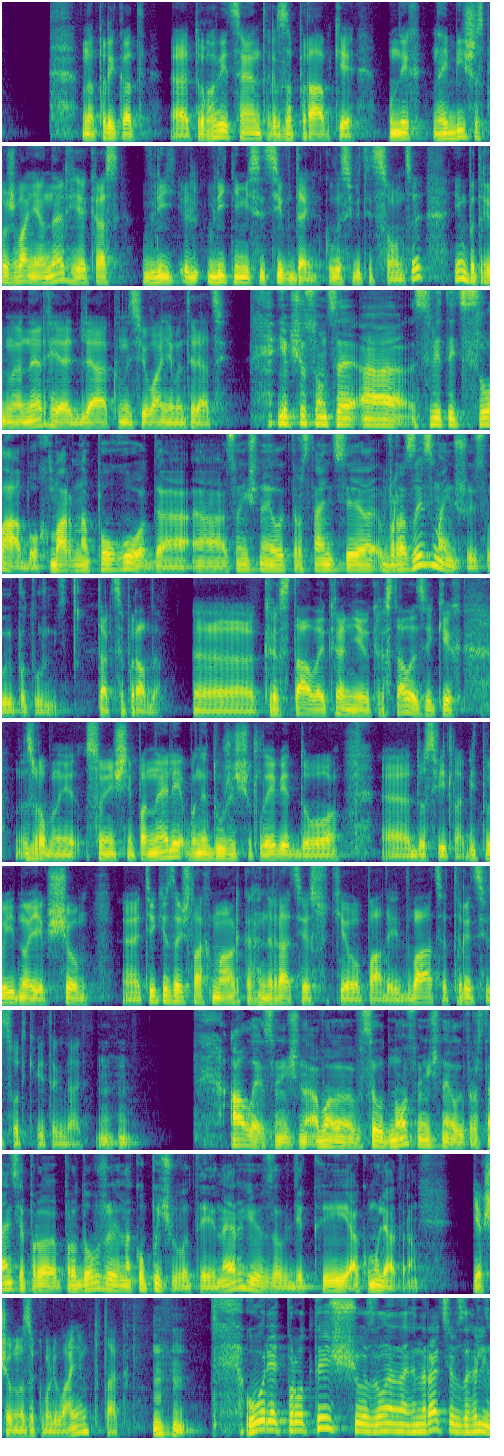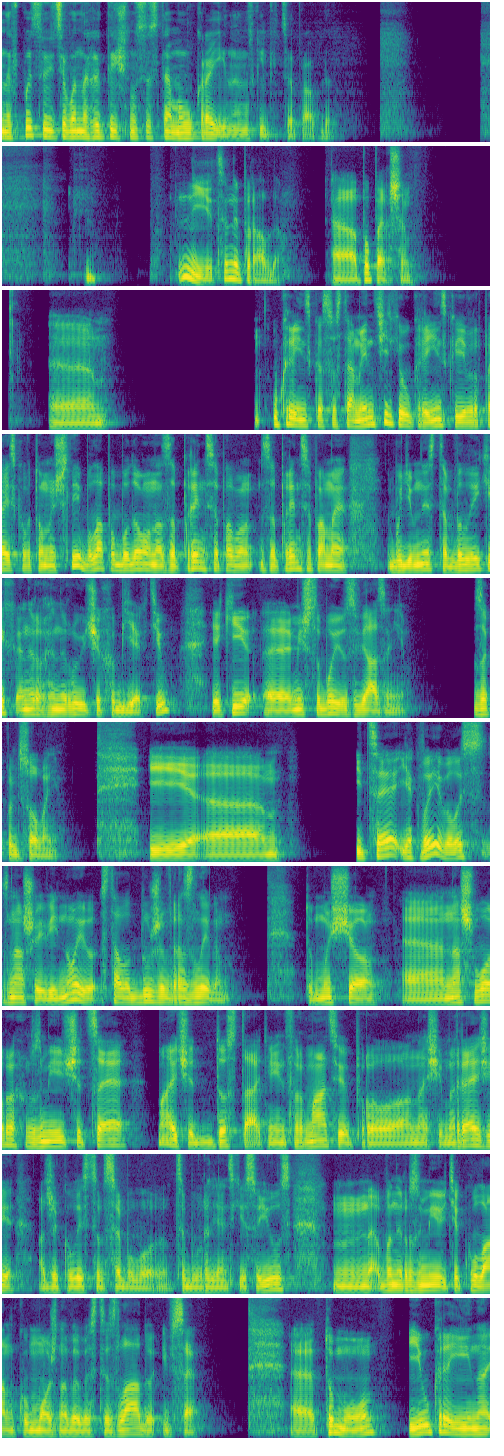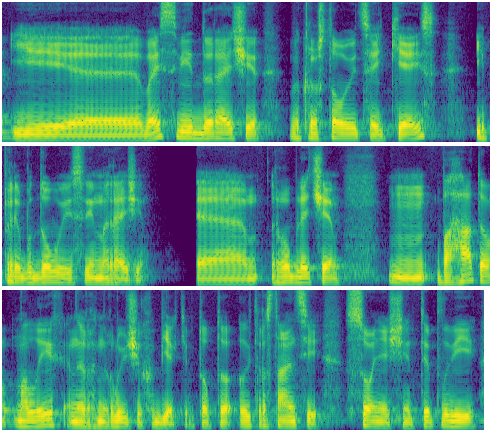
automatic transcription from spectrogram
Наприклад, е, торгові центри, заправки. У них найбільше споживання енергії якраз в, лі... в літні місяці в день, коли світить сонце. Їм потрібна енергія для кондиціювання вентиляції. Якщо сонце а, світить слабо, хмарна погода, а, сонячна електростанція в рази зменшує свою потужність. Так, це правда. Е, Кристали, кремнієві кристали, з яких зроблені сонячні панелі, вони дуже чутливі до, е, до світла. Відповідно, якщо е, тільки зайшла хмарка, генерація суттєво падає 20-30% і так далі. Але сонячна все одно сонячна електростанція продовжує накопичувати енергію завдяки акумуляторам. Якщо вона з акумулюванням, то так. Угу. Говорять про те, що зелена генерація взагалі не вписується в енергетичну систему України. Наскільки це правда? Ні, це неправда. По-перше, е, українська система, і не тільки українська, європейська в тому числі, була побудована за принципами, за принципами будівництва великих енергогенеруючих об'єктів, які е, між собою зв'язані, закольцовані. І, е, і це, як виявилось, з нашою війною стало дуже вразливим. Тому що е, наш ворог, розуміючи це, маючи достатню інформацію про наші мережі, адже колись це все було, це був Радянський Союз, вони розуміють, яку ланку можна вивести з ладу, і все. Е, тому і Україна, і е, весь світ, до речі, використовують цей кейс і перебудовують свої мережі, е, роблячи багато малих енергогенеруючих об'єктів, тобто електростанції сонячні, теплові,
